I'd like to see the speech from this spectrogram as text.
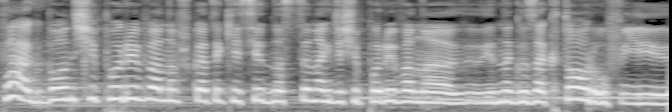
tak, bo on się porywa, na przykład jak jest jedna scena, gdzie się porywa na jednego z aktorów i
